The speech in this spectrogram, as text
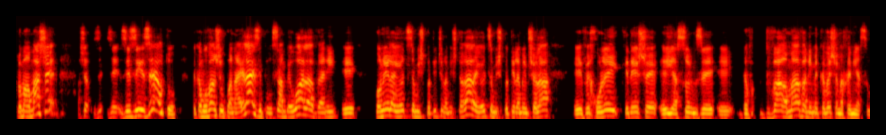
כלומר, מה ש... עכשיו, זה זעזע אותו, וכמובן שהוא פנה אליי, זה פורסם בוואלה, ואני אה, פונה ליועצת המשפטית של המשטרה, ליועץ המשפטי לממשלה אה, וכולי, כדי שיעשו עם זה אה, דבר מה, ואני מקווה שהם אכן יעשו.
